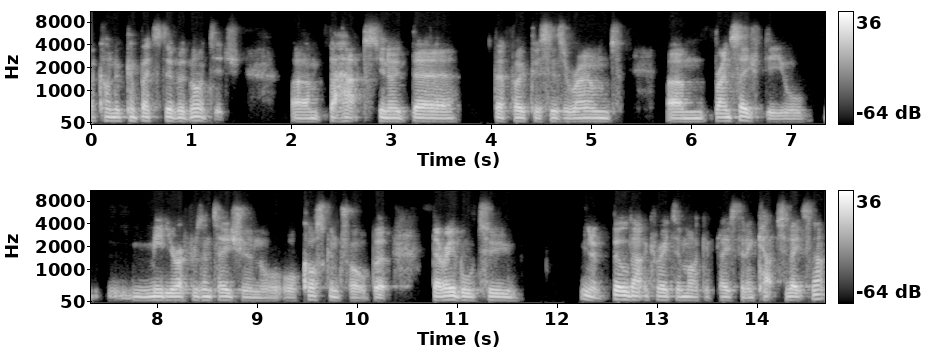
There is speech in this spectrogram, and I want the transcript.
a kind of competitive advantage. Um, perhaps you know their their focus is around um, brand safety or media representation or, or, cost control, but they're able to you know build out a curated marketplace that encapsulates that,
